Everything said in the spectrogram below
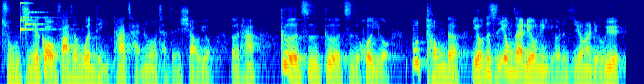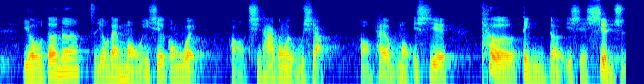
主结构发生问题，它才能够产生效用。而它各自各自会有不同的，有的只用在流年，有的只用在流月，有的呢只用在某一些宫位，好，其他宫位无效。好，它有某一些。特定的一些限制，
